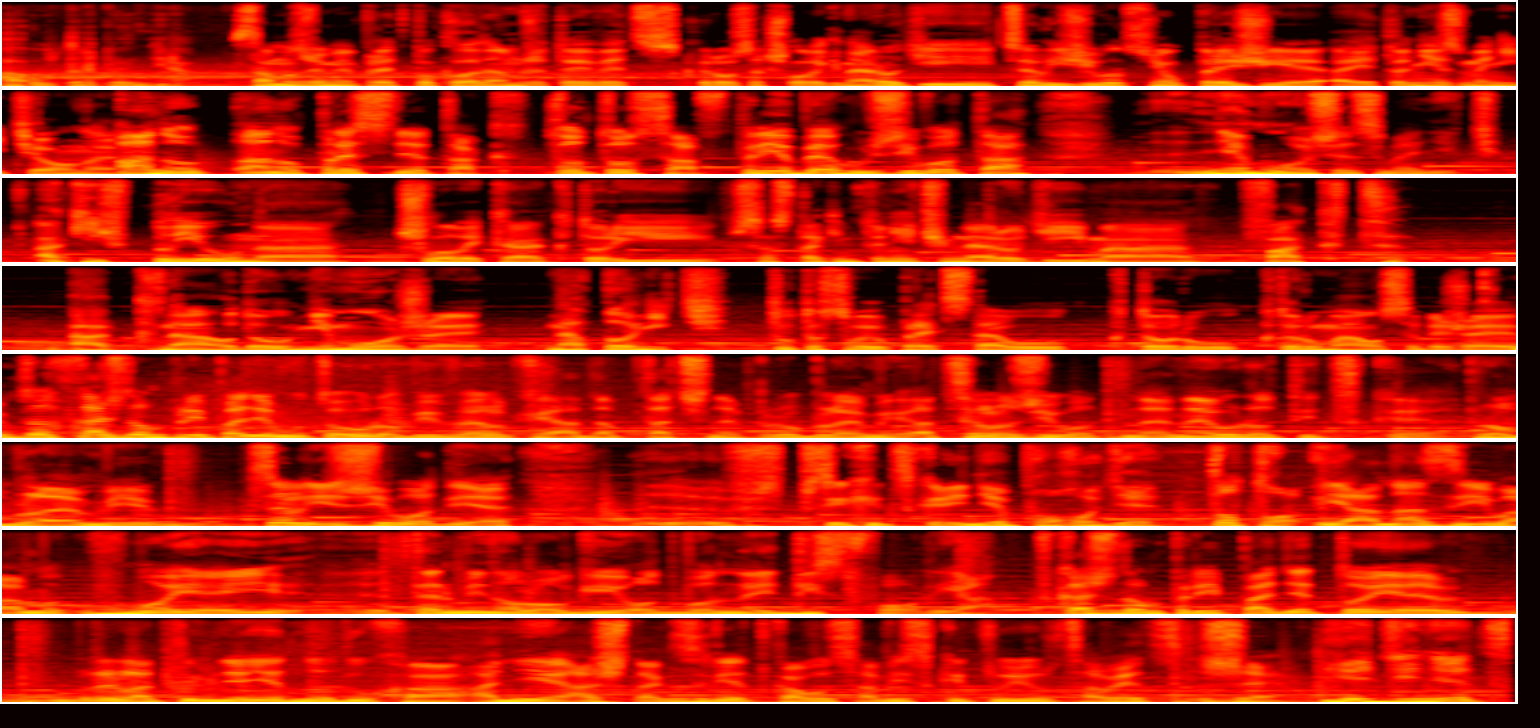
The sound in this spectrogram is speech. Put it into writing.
a utrpenia. Samozrejme predpokladám, že to je vec, s ktorou sa človek narodí, celý život s ňou prežije a je to nezmeniteľné. Áno, áno, presne tak. Toto sa v priebehu života nemôže zmeniť. Aký vplyv na človeka, ktorý sa s takýmto niečím narodí, má fakt, ak náhodou nemôže naplniť túto svoju predstavu, ktorú, ktorú má o sebe, že... To v každom prípade mu to urobí veľké adaptačné problémy a celoživotné neurotické problémy. Celý život je e, v psychickej nepohode. Toto ja nazývam v mojej e, terminológii odbornej dysfória. V každom prípade to je relatívne jednoduchá a nie až tak zriedkavo sa vyskytujúca vec, že jedinec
